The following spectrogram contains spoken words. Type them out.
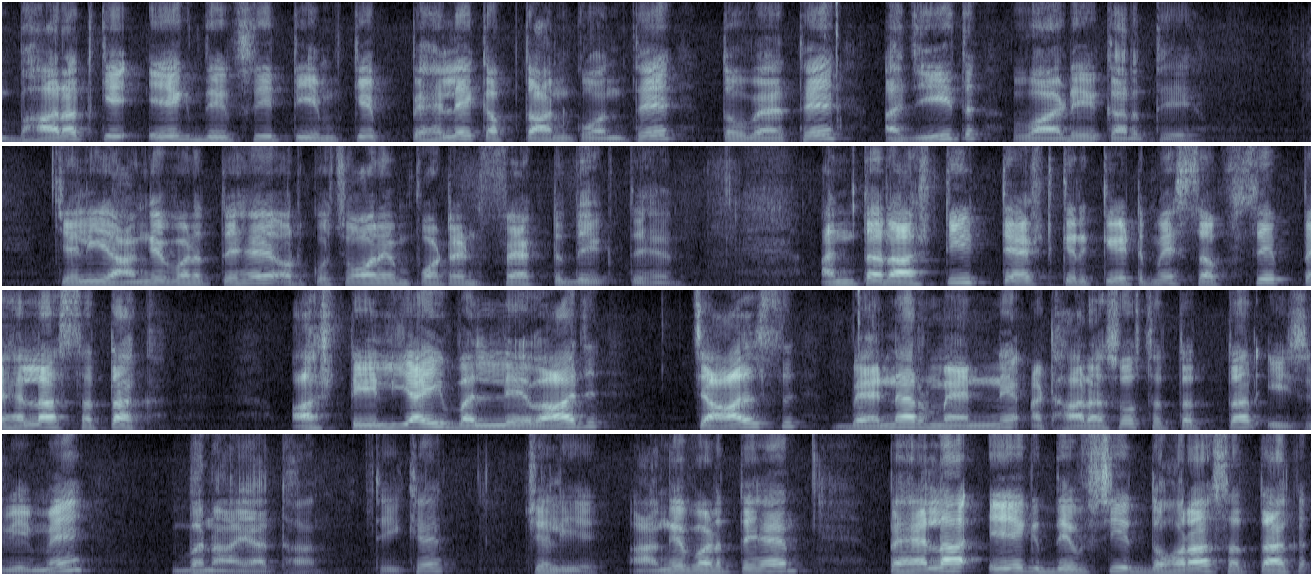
भारत के एक दिवसीय टीम के पहले कप्तान कौन थे? तो वह थे अजीत वाडेकर थे। चलिए आगे बढ़ते हैं और कुछ और इम्पोर्टेंट फैक्ट देखते हैं। अंतर्राष्ट्रीय टेस्ट क्रिकेट में सबसे पहला शतक, ऑस्ट्रेलियाई बल्लेबाज चार्ल्स बैनरमैन ने 1877 ईस्वी में बनाया था। ठीक है? चलिए, आगे बढ़ते हैं। पहला एक दिवसीय दोहरा शतक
